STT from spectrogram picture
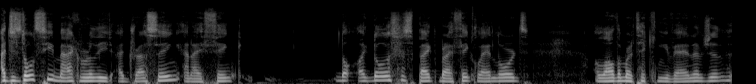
I just don't see Mac really addressing. And I think, no, like no disrespect, but I think landlords, a lot of them are taking advantage of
